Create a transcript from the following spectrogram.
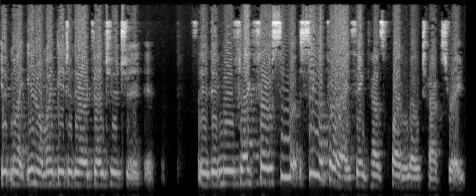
it might you know might be to their advantage. They, they move like for Singapore, I think has quite a low tax rate.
